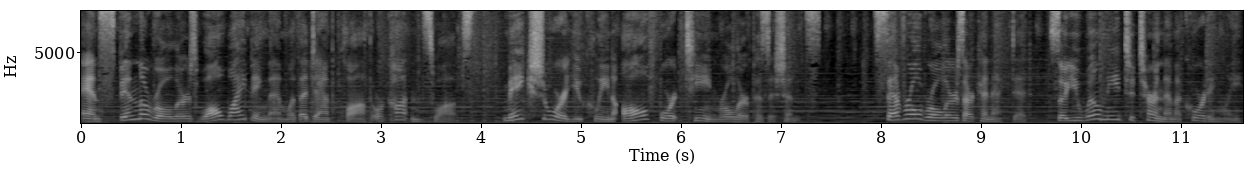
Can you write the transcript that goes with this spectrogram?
and spin the rollers while wiping them with a damp cloth or cotton swabs. Make sure you clean all 14 roller positions. Several rollers are connected, so you will need to turn them accordingly.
